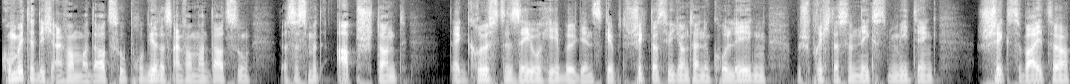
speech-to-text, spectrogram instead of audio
committe dich einfach mal dazu, probier das einfach mal dazu. Das ist mit Abstand der größte SEO-Hebel, den es gibt. Schick das Video an deine Kollegen, besprich das im nächsten Meeting, schick's weiter,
